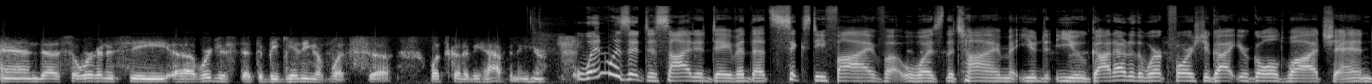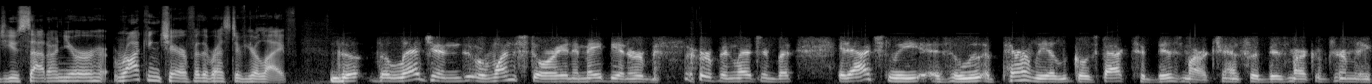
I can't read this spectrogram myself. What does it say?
and uh, so we're going to see. Uh, we're just at the beginning of what's uh, what's going to be happening here. When was it decided, David, that 65 was the time you you got out of the workforce, you got your gold watch, and you sat on your rocking chair for the rest of your life? The the legend, or one story, and it may be an urban urban legend, but it actually is apparently it goes back to Bismarck, Chancellor Bismarck of Germany,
